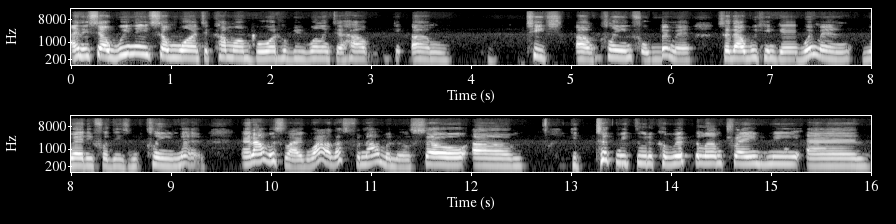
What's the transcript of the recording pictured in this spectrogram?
And he said, We need someone to come on board who'll be willing to help um, teach um, clean for women so that we can get women ready for these clean men. And I was like, Wow, that's phenomenal. So um, he took me through the curriculum, trained me, and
